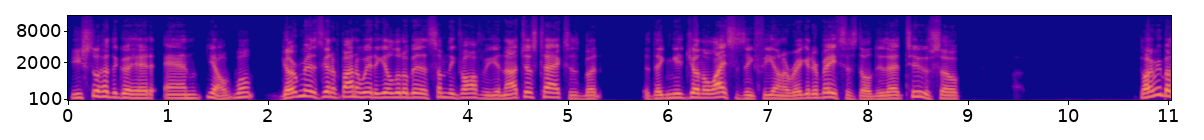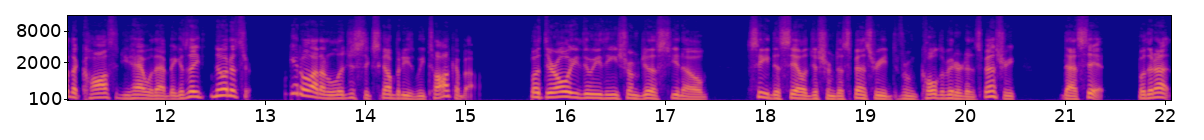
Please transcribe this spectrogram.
you still have to go ahead and, you know, well, government is going to find a way to get a little bit of something off of you, not just taxes, but if they can get you on the licensing fee on a regular basis, they'll do that too. So, talk me about the cost that you have with that because they notice we get a lot of logistics companies we talk about, but they're only doing things from just you know seed to sale, just from dispensary from cultivator to dispensary. That's it. But they're not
